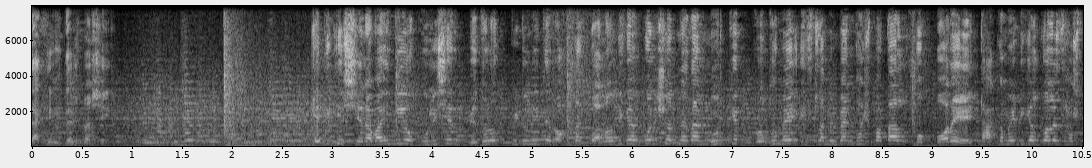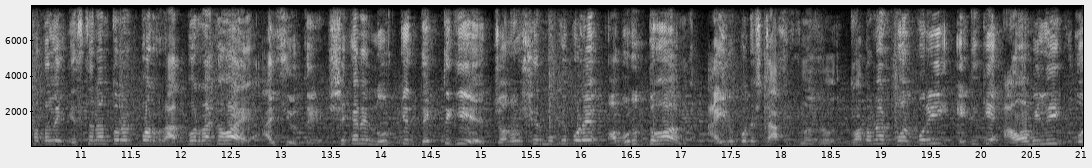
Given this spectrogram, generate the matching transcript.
দেখেনি দেশবাসী। এদিকে সেনাবাহিনী ও পুলিশের বেধড়ক পিটুনিতে রক্তা গণ অধিকার পরিষদ নেতা নূরকে প্রথমে ইসলামী ব্যাংক হাসপাতাল ও পরে ঢাকা মেডিকেল কলেজ হাসপাতালে স্থানান্তরের পর রাতভর রাখা হয় আইসিইউতে। সেখানে নূরকে দেখতে গিয়ে জনরসের মুখে পড়ে অবরুদ্ধ হন আইন উপদেষ্টা আসিফ নজরুল। ঘটনার পরপরই এটিকে আওয়ামী লীগ ও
